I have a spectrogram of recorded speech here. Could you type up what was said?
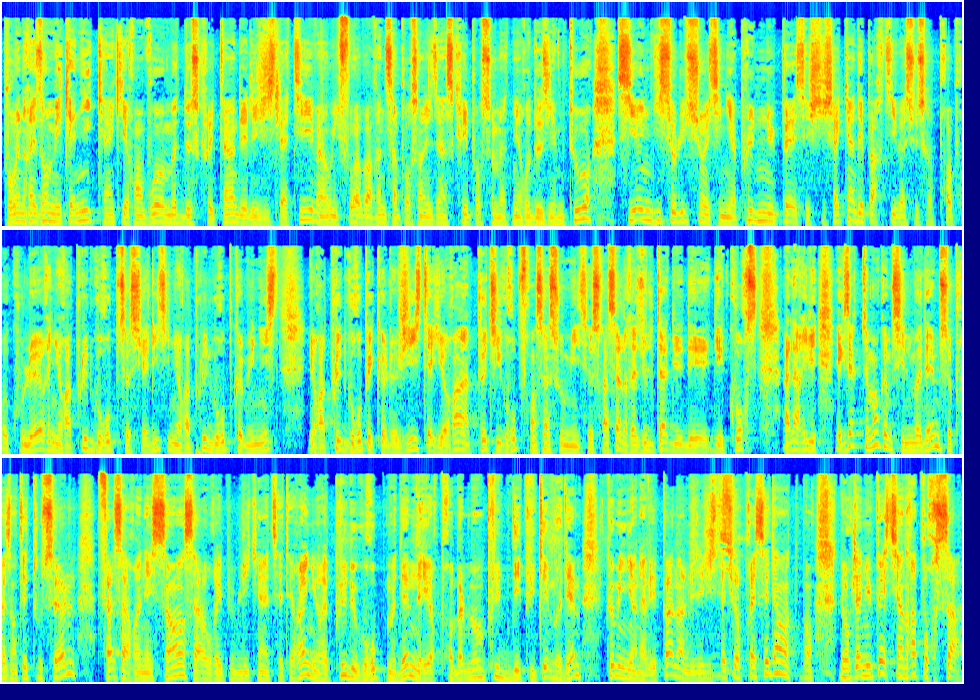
pour une raison mécanique hein, qui renvoie au mode de scrutin des législatives, hein, où il faut avoir 25% des inscrits pour se maintenir au deuxième tour. S'il y a une dissolution et s'il n'y a plus de NUPES et si chacun des partis va sur sa propre couleur, il n'y aura plus de groupe socialiste, il n'y aura plus de groupe communiste, il n'y aura plus de groupe et il y aura un petit groupe France Insoumise. Ce sera ça le résultat des, des, courses à l'arrivée. Exactement comme si le MoDem se présentait tout seul face à Renaissance, à aux Républicains, etc. Il n'y aurait plus de groupe MoDem, d'ailleurs probablement plus de députés MoDem, comme il n'y en avait pas dans les législatures précédentes. Bon. Donc la NUPES tiendra pour ça.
